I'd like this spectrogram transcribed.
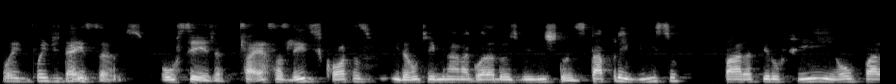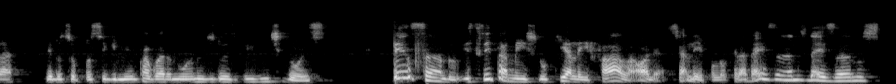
foi, foi de 10 anos. Ou seja, essas leis de cotas irão terminar agora 2022. Está previsto para ter o fim ou para ter o seu prosseguimento agora no ano de 2022. Pensando estritamente no que a lei fala, olha, se a lei falou que era 10 anos, 10 anos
